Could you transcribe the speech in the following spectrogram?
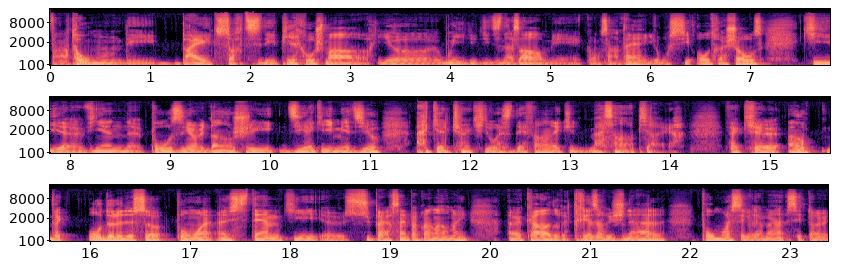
fantômes, des bêtes sorties des pires cauchemars. Il y a, oui, des dinosaures, mais qu'on s'entend, il y a aussi autre chose qui euh, viennent poser un danger direct et immédiat à quelqu'un qui doit se défendre avec une masse en pierre. Fait que, Au-delà de ça, pour moi, un système qui est euh, super simple à prendre en main, un cadre très original, pour moi, c'est vraiment, c'est un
